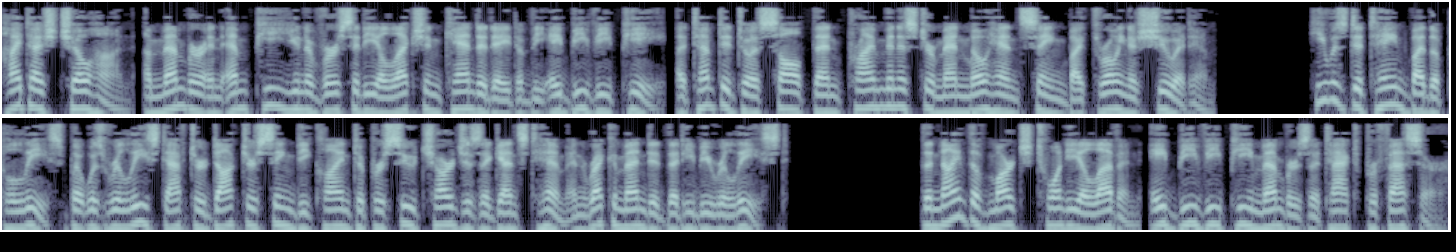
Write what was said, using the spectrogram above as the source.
Hitesh Chauhan, a member and MP University election candidate of the ABVP, attempted to assault then Prime Minister Manmohan Singh by throwing a shoe at him. He was detained by the police but was released after Dr. Singh declined to pursue charges against him and recommended that he be released. The 9th of March 2011, ABVP members attacked Professor.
